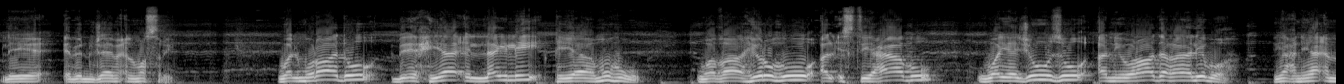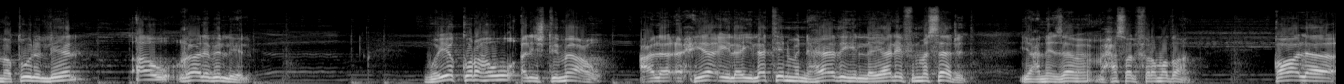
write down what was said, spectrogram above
لابن نجيم المصري. والمراد بإحياء الليل قيامه وظاهره الاستيعاب ويجوز أن يراد غالبه يعني يا إما طول الليل أو غالب الليل. ويكره الاجتماع على إحياء ليلة من هذه الليالي في المساجد يعني زي ما حصل في رمضان. قال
